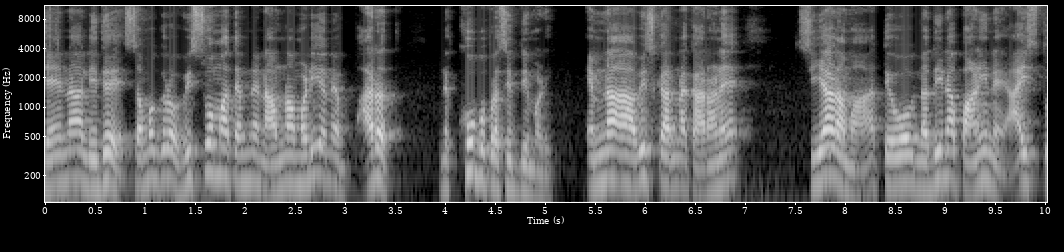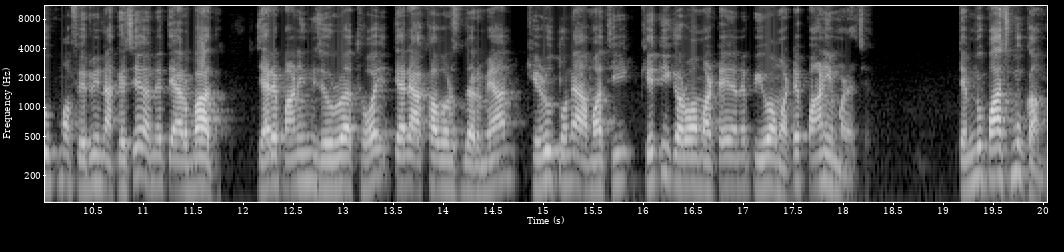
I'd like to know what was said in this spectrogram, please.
જેના લીધે સમગ્ર વિશ્વમાં તેમને નામના મળી અને ભારતને ખૂબ પ્રસિદ્ધિ મળી. એમના આ આવિષ્કારના કારણે શિયાળામાં તેઓ નદીના પાણીને આઈસ સ્તૂપમાં ફેરવી નાખે છે અને ત્યારબાદ જ્યારે પાણીની જરૂરિયાત હોય ત્યારે આખા વર્ષ દરમિયાન ખેડૂતોને આમાંથી ખેતી કરવા માટે અને પીવા માટે પાણી મળે છે. તેમનું પાંચમું કામ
